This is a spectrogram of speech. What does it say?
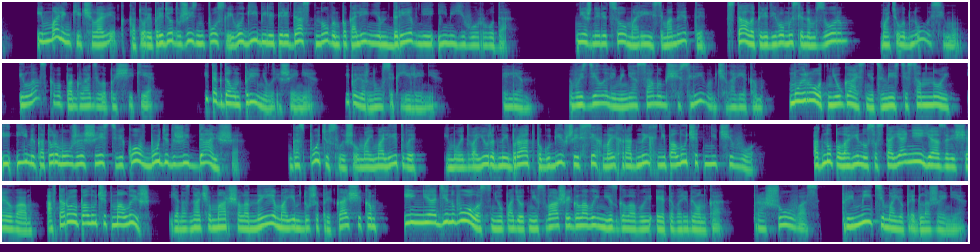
И маленький человек, который придет в жизнь после его гибели, передаст новым поколениям древнее имя его рода. Нежное лицо Марии Симонетты стало перед его мысленным взором, мать улыбнулась ему и ласково погладила по щеке. И тогда он принял решение и повернулся к Елене. «Элен, вы сделали меня самым счастливым человеком. Мой род не угаснет вместе со мной, и имя которому уже шесть веков будет жить дальше. Господь услышал мои молитвы, и мой двоюродный брат, погубивший всех моих родных, не получит ничего. Одну половину состояния я завещаю вам, а вторую получит малыш, я назначу маршала Нея моим душеприказчиком, и ни один волос не упадет ни с вашей головы, ни с головы этого ребенка. Прошу вас, примите мое предложение».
